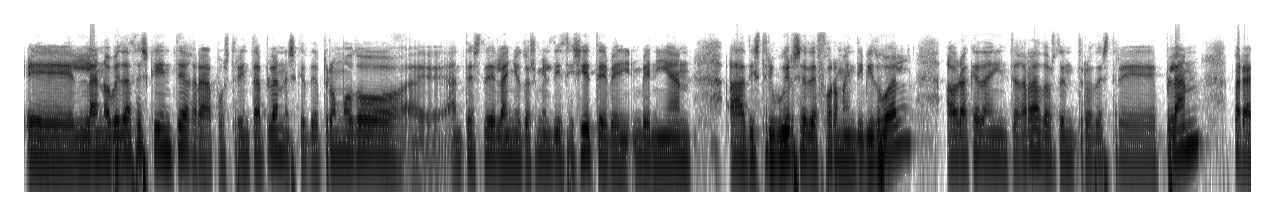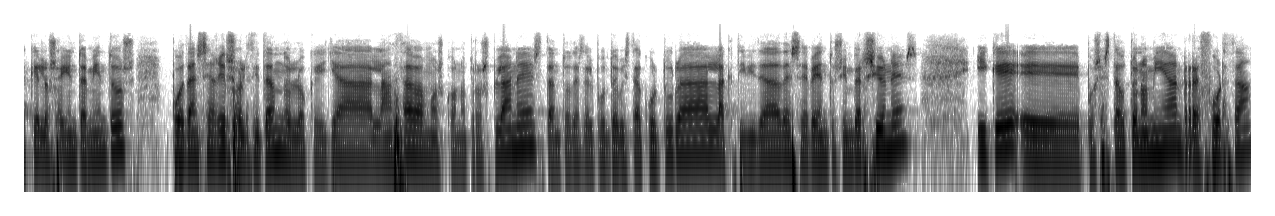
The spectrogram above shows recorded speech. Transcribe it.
Eh, la novedad es que integra pues 30 planes que de otro modo eh, antes del año 2017 venían a distribuirse de forma individual, ahora quedan integrados dentro de este plan para que los ayuntamientos puedan seguir solicitando lo que ya lanzábamos con otros planes, tanto desde el punto de vista cultural, actividades, eventos, inversiones y que eh, pues esta autonomía refuerza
